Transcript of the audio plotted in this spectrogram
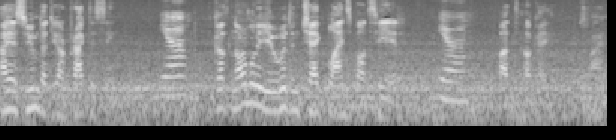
I assume that you are practicing Yeah, because normally you wouldn't check blind spots here, yeah. but okay, it's fine.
